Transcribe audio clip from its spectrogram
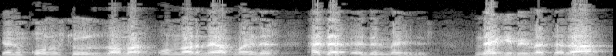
Yani konuştuğunuz zaman onları ne yapmayınız? Hedef edinmeyiniz. Ne gibi mesela?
